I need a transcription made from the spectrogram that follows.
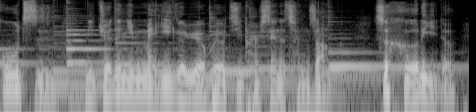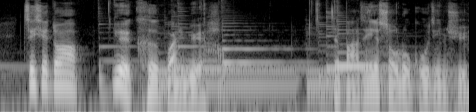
估值，你觉得你每一个月会有几 percent 的成长是合理的？这些都要越客观越好。的把这些收入估进去，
